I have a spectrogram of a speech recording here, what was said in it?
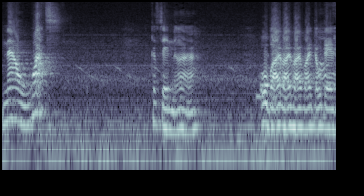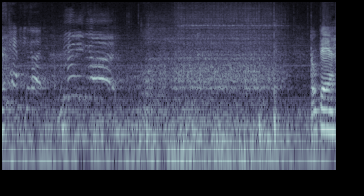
Now what? Cái xe nữa hả? Ô vãi vãi vãi vãi trậu tre. Trậu tre.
